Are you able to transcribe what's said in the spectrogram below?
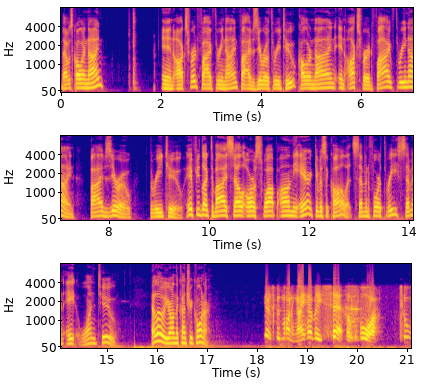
That was caller 9 in Oxford, 539 5032. Caller 9 in Oxford, 539 5032. If you'd like to buy, sell, or swap on the air, give us a call at 743 7812. Hello, you're on the Country Corner. Yes, good morning. I have a set of four, two,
